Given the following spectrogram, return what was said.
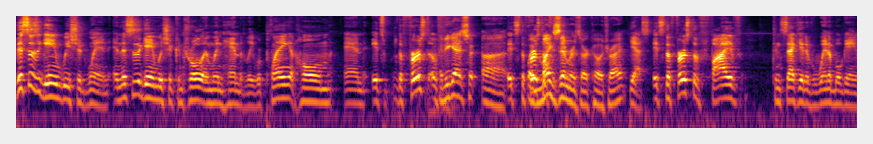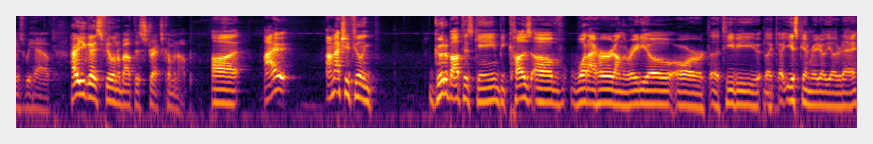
This is a game we should win, and this is a game we should control and win handedly. We're playing at home, and it's the first of Have you guys? Uh, It's the wait, first of- Mike Zimmer's our coach, right? yes, it's the first of five consecutive winnable games we have. How are you guys feeling about this stretch coming up? Uh, I I'm actually feeling good about this game because of what I heard on the radio or the TV, like uh, ESPN radio the other day,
